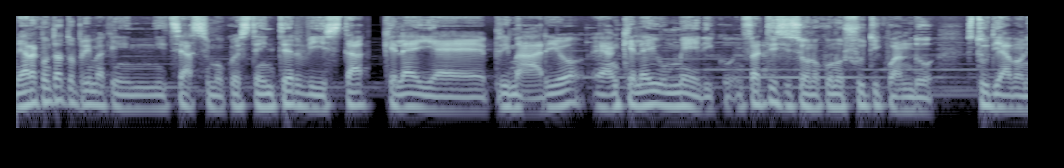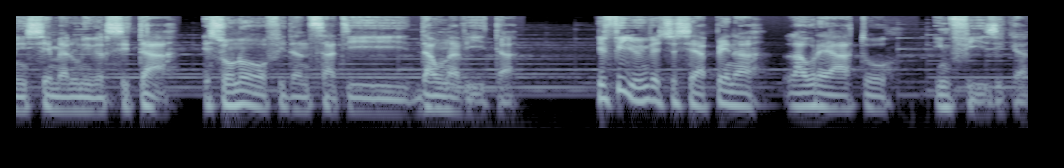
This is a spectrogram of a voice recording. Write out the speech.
Mi ha raccontato prima che iniziassimo questa intervista che lei è primario e anche lei un medico. Infatti si sono conosciuti quando studiavano insieme all'università e sono fidanzati da una vita. Il figlio invece si è appena laureato in fisica.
